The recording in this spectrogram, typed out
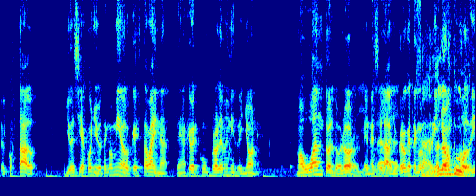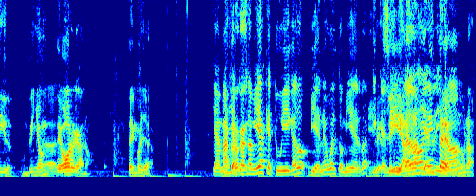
del costado. Yo decía, coño, yo tengo miedo que esta vaina tenga que ver con un problema en mis riñones. No aguanto el dolor Oye, en ese claro. lado. Yo creo que tengo O sea, un riñón jodido. Un riñón Claro. de órgano. Tengo ya. Que además ya tú que- sabías que tu hígado viene vuelto mierda y, que el sí, hígado y vaina el interna, riñón una-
